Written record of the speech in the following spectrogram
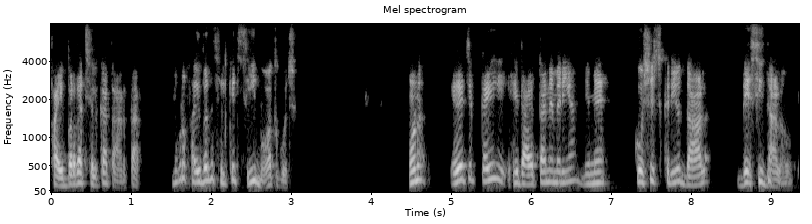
ਫਾਈਬਰ ਦਾ ਛਿਲਕਾ ਤਾਰਤਾ। ਮਗਰ ਫਾਈਬਰ ਦੇ ਛਿਲਕੇ 'ਚ ਸੀ ਬਹੁਤ ਕੁਝ ਹੁਣ ਇਹਦੇ 'ਚ ਕਈ ਹਿਦਾਇਤਾਂ ਨੇ ਮੇਰੀਆਂ ਜਿਵੇਂ ਕੋਸ਼ਿਸ਼ ਕਰਿਓ ਦਾਲ ਦੇਸੀ ਦਾਲ ਹੋਵੇ।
